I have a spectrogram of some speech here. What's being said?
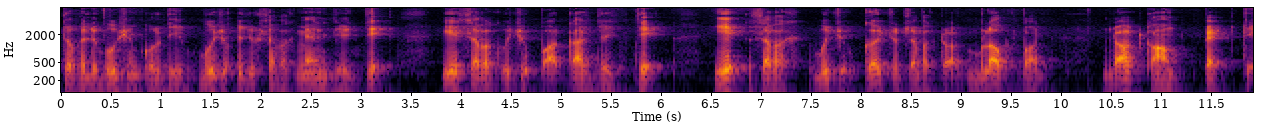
تہٕ بوٗشَن کُلدیپ بوٗزِو أزیُک سبق جایہِ تہِ یہِ سبق وٕچھِو پاڈکاسٹ دٔسۍ تہِ یہِ سبق وٕچھِو کٲشُر سبق ڈاٹ بٕلاک ڈاٹ کام پٮ۪ٹھ تہِ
